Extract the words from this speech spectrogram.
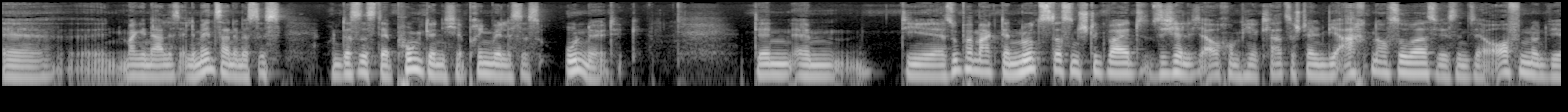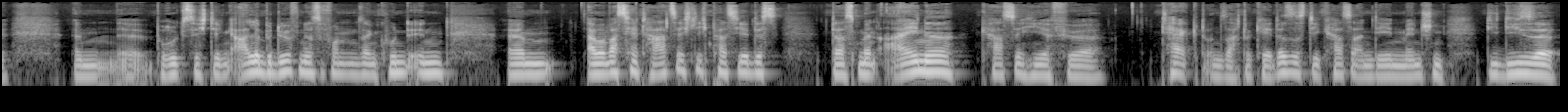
äh, marginales Element sein, aber es ist, und das ist der Punkt, den ich hier bringen will, es ist unnötig. Denn ähm, der Supermarkt, der nutzt das ein Stück weit sicherlich auch, um hier klarzustellen, wir achten auf sowas, wir sind sehr offen und wir ähm, äh, berücksichtigen alle Bedürfnisse von unseren KundInnen. Ähm, aber was hier tatsächlich passiert ist, dass man eine Kasse hier für taggt und sagt, okay, das ist die Kasse an den Menschen, die diese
